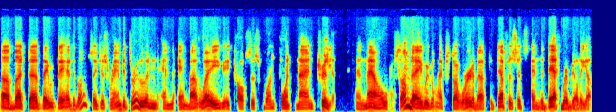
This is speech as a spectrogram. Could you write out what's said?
Uh, but uh, they they had the votes. They just rammed it through, and and and by the way, it cost us 1.9 trillion. And now someday we're going to have to start worrying about the deficits and the debt we're building up.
